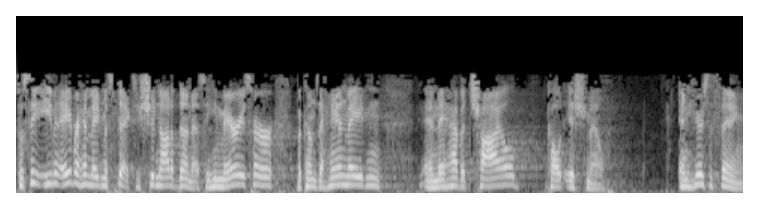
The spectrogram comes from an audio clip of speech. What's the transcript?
So see, even Abraham made mistakes. He should not have done that. So he marries her, becomes a handmaiden, and they have a child called Ishmael. And here's the thing.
